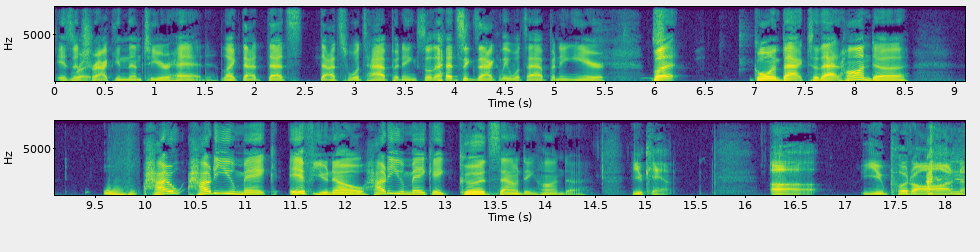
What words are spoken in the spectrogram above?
is Right. attracting them to your head like that that's that's what's happening so that's exactly what's happening here but going back to that honda how how do you make if you know how do you make a good sounding honda You can't. Uh, you put on.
